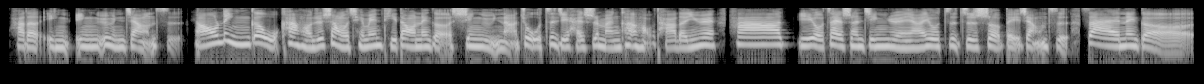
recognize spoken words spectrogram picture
它的营营运这样子。然后另一个我看好，就像我前面提到那个。星云呐，就我自己还是蛮看好它的，因为它也有再生晶圆呀，又自制设备这样子。在那个，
